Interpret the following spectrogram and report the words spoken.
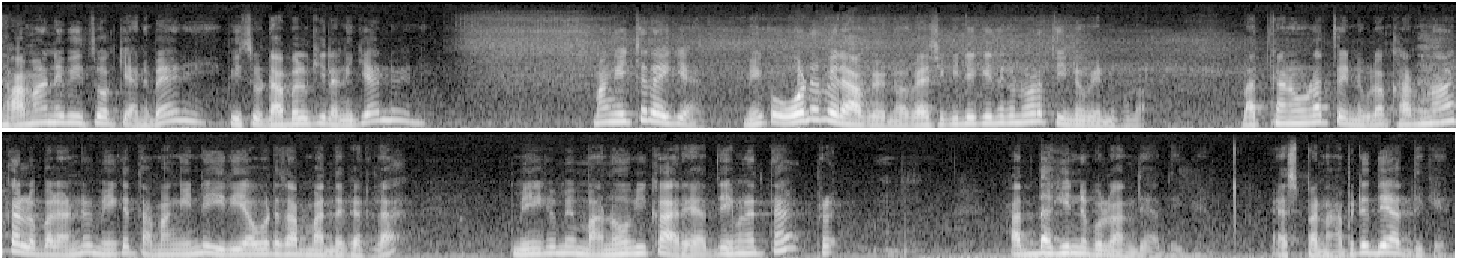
සාමාන්‍ය පිස්සුවක් කියන්න බෑනේ. පිස්සු ඩබල් කියලා නේ කියන්න වෙන්නේ. මම එච්චරයි කියන්නේ. මේක ඕන වෙලාවක වෙනවා. වැසිකිළියක ඉඳගෙන උනත් ඉන්න වෙන්න පුළුවන්. බත් කන උනත් වෙන්න පුළුවන්. කරුණාකරලා බලන්න මේක Taman ඉන්න ඉරියව්වට සම්බන්ධ කරලා මේක මේ මනෝ විකාරයක්ද? එහෙම නැත්නම් අත්දකින්න පුළුවන් දෙයක්ද කියලා. අස්පන අපිට දෙයක්ද කියලා.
